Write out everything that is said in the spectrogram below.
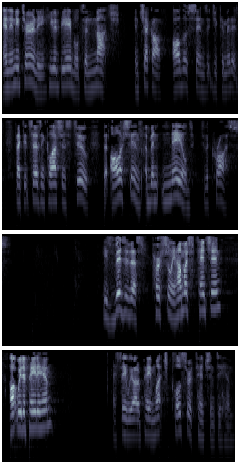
And in eternity, he would be able to notch and check off all those sins that you committed. In fact, it says in Colossians 2 that all our sins have been nailed to the cross. He's visited us personally. How much attention ought we to pay to him? I say we ought to pay much closer attention to him.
